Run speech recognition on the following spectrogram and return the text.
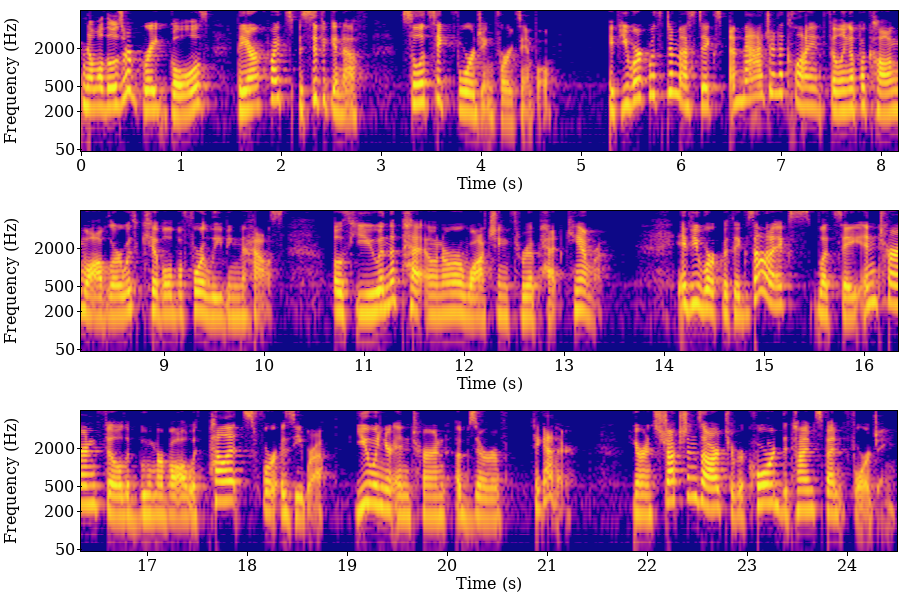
Now, while those are great goals, they aren't quite specific enough. So let's take foraging, for example. If you work with domestics, imagine a client filling up a Kong wobbler with kibble before leaving the house. Both you and the pet owner are watching through a pet camera. If you work with exotics, let's say intern filled a boomer ball with pellets for a zebra. You and your intern observe together. Your instructions are to record the time spent foraging.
